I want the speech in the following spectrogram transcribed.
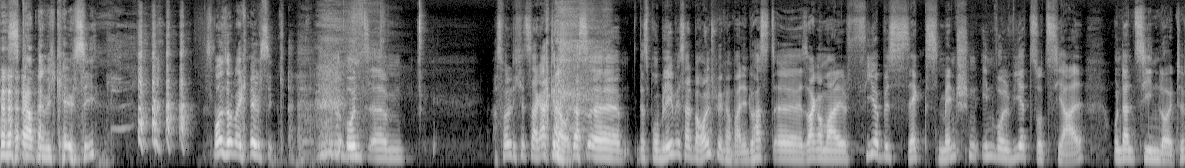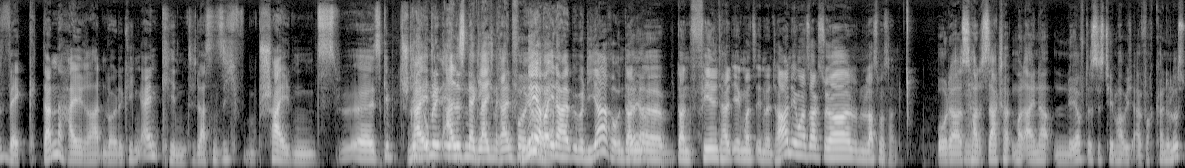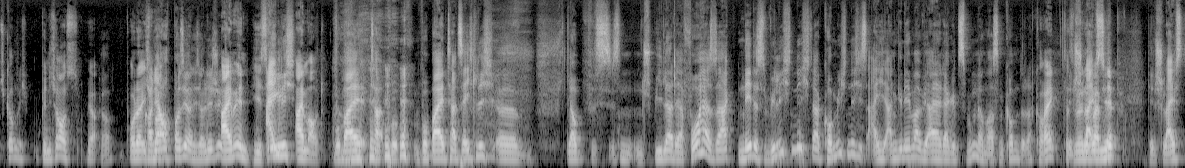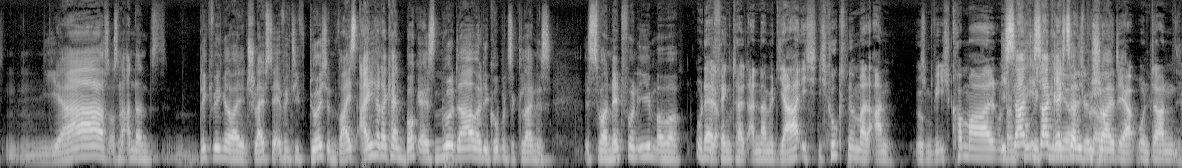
es gab nämlich KFC. Sponsored bei KFC. Und ähm, Was wollte ich jetzt sagen? Ach genau, das, äh, das Problem ist halt bei Rollenspielkampagnen, du hast, äh, sagen wir mal, vier bis sechs Menschen involviert sozial und dann ziehen Leute weg. Dann heiraten Leute, kriegen ein Kind, lassen sich scheiden. Es, äh, gibt Nicht Streit. unbedingt alles in der gleichen Reihenfolge. Nee, aber ja. innerhalb über die Jahre und dann, Ja, ja. Äh, dann fehlt halt irgendwann das Inventar und irgendwann sagst du, ja, lassen wir es halt. Oder es hat, sagt halt mal einer, nee, auf das System habe ich einfach keine Lust, ich komme nicht. Bin ich raus. Ja. Ja. Oder ich Kann ja auch passieren, ist ja legit. I'm in. He's Eigentlich- in, I'm out. Wobei, ta wo, wobei tatsächlich, äh, ich glaube, es ist ein, ein Spieler, der vorher sagt, nee, das will ich nicht, da komme ich nicht, ist eigentlich angenehmer, wie einer, der gezwungenermaßen kommt, oder? Korrekt, das Den würde beim schleifst, du, NIP. den schleifst ja, aus einem anderen Blickwinkel, weil den schleifst du effektiv durch und weiß, eigentlich hat er keinen Bock, er ist nur da, weil die Gruppe zu klein ist. Ist zwar nett von ihm, aber Oder er Ja. fängt halt an damit, ja, ich, ich guck's mir mal an. Irgendwie, ich komm mal und Ich dann sag- guck ich sag mir- rechtzeitig genau. Bescheid. Ja, und dann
